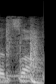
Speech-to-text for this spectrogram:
Spezza.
